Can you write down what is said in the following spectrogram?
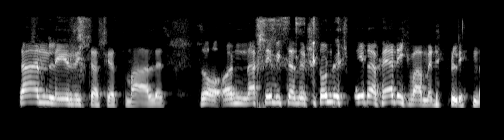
dann lese ich das jetzt mal alles. So, und nachdem ich dann eine Stunde später fertig war mit dem Lesen,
